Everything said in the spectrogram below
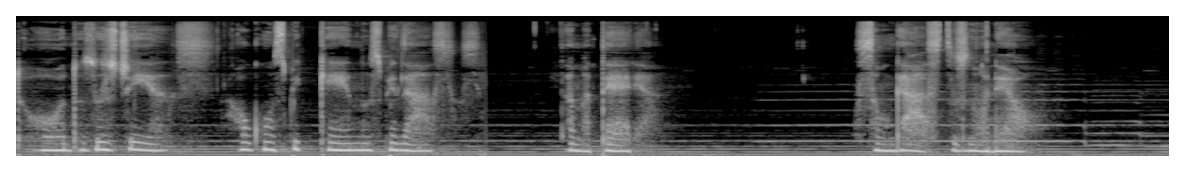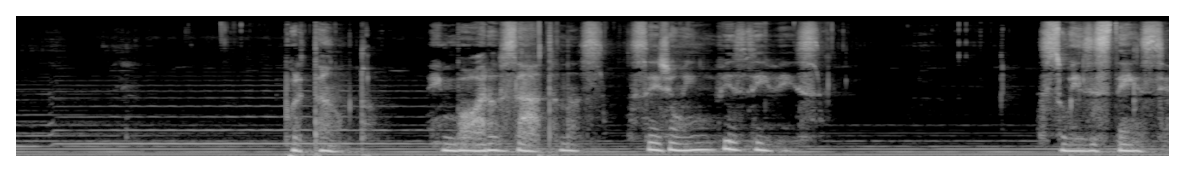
Todos os dias, alguns pequenos pedaços da matéria são gastos no anel. Portanto, embora os átomos sejam invisíveis, sua existência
